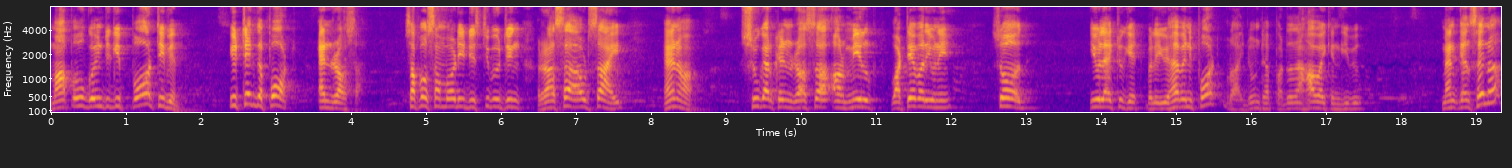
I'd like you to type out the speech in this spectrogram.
Mahaprabhu going to give pot even. You take the pot and rasa. Suppose somebody distributing rasa outside, you know, sugar cane rasa or milk, whatever you need. So, you like to get, but you have any pot? No, I don't have pot, then how I can give you? Man can say, no,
